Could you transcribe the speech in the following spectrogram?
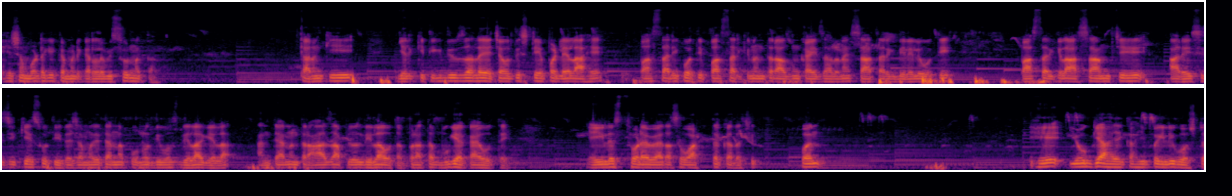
हे शंभर टक्के कमेंट करायला विसरू नका. कारण की गेले किती दिवस झालं याच्यावरती स्टे पडलेला आहे. पाच तारीख होती पाच तारखेनंतर अजून काही झालं नाही. सहा तारीख दिलेली होती. पाच तारखेला असं आमची आर ए सीची केस होती. त्याच्यामध्ये त्यांना पूर्ण दिवस दिला गेला आणि त्यानंतर आज आपल्याला दिला होता. पण आता बघूया काय होते येईलच थोड्या वेळात असं वाटतं कदाचित. पण हे योग्य आहे का ही पहिली गोष्ट?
